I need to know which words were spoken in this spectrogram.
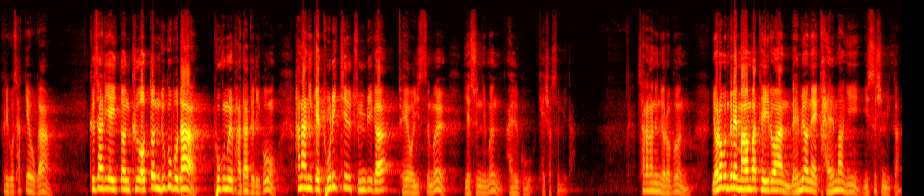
그리고 삭개오가 그 자리에 있던 그 어떤 누구보다 복음을 받아들이고 하나님께 돌이킬 준비가 되어 있음을 예수님은 알고 계셨습니다. 사랑하는 여러분, 여러분들의 마음밭에 이러한 내면의 갈망이 있으십니까?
